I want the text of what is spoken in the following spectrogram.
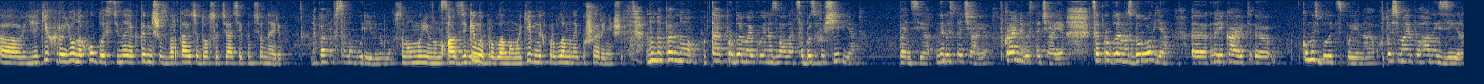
Е, В яких районах області найактивніше звертаються до асоціації пенсіонерів? Напевно, в самому рівному. В самому рівному. В А з якими Рівному. проблемами? Які в них проблеми найпоширеніші? Ну, напевно, та проблема, яку я назвала, це безгрошів'я. Пенсія не вистачає, вкрай не вистачає. Це проблема здоров'я. Е, нарікають, е, комусь болить спина, хтось має поганий зір,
